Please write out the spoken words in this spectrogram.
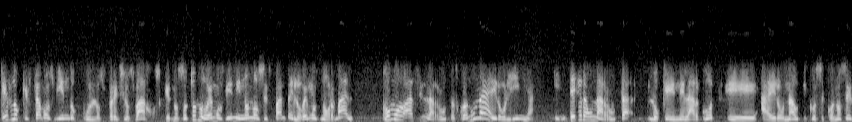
¿qué es lo que estamos viendo con los precios bajos? Que nosotros lo vemos bien y no nos espanta y lo vemos normal. ¿Cómo hacen las rutas? Cuando una aerolínea integra una ruta, lo que en el argot eh, aeronáutico se conoce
